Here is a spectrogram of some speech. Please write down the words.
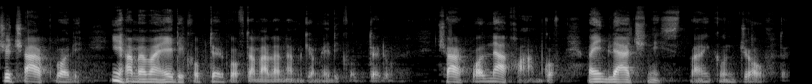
چه چرخبالی این همه من هلیکوپتر گفتم الان هم میگم هلیکوپتر رو. چرخبال نخواهم گفت و این لج نیست. برای اینکه اون جا افتاد.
